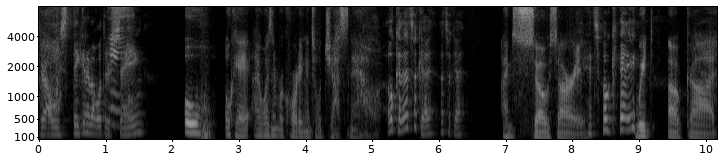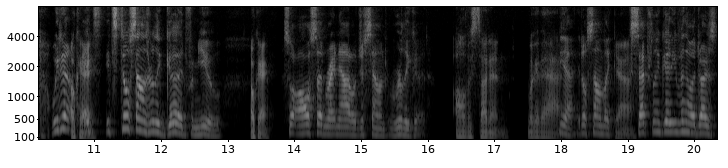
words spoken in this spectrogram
they're always thinking about what they're saying. Oh, okay. I wasn't recording until just now. Okay, that's okay. That's okay. I'm so sorry. It's okay. We oh god. We didn't. okay. It's, it still sounds really good from you. Okay. So all of a sudden, right now, it'll just sound really good. All of a sudden, look at that. Yeah, it'll sound like Yeah. exceptionally good, even though it does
